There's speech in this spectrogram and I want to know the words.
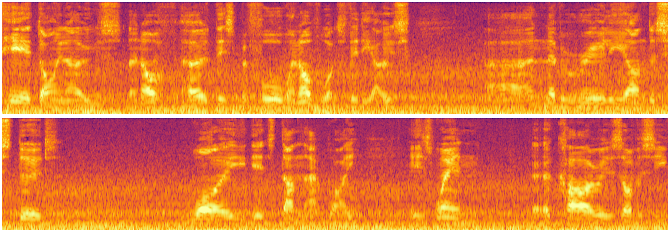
hear dynos, and I've heard this before when I've watched videos, uh, and never really understood why it's done that way, is when a car is obviously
